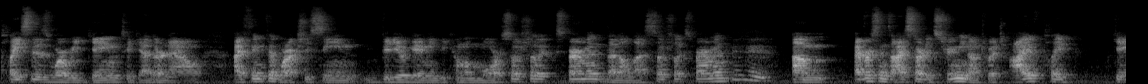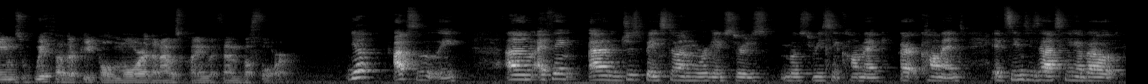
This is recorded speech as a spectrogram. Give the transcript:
places where we game together now, I think that we're actually seeing video gaming become a more social experiment than a less social experiment. Um, ever since I started streaming on Twitch, I've played games with other people more than I was playing with them before. Yep, absolutely. Um, I think um, just based on Wargamster's most recent comment, er, comment, it seems he's asking about,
